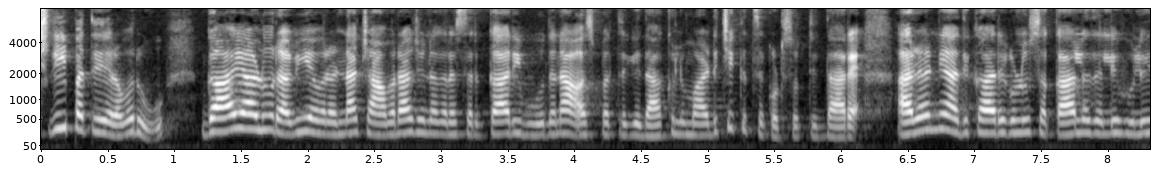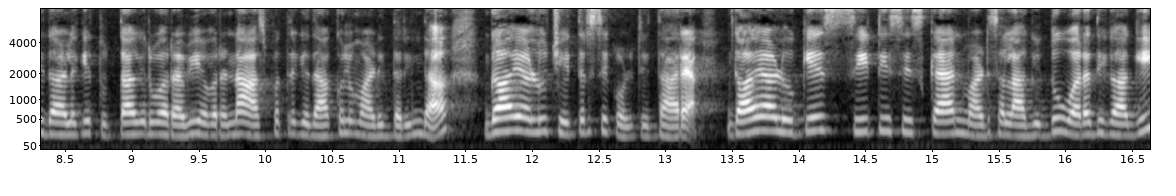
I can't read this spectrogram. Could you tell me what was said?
ಶ್ರೀಪತಿರವರು ಗಾಯಾಳು ರವಿಯವರನ್ನ ಚಾಮರಾಜನಗರ ಸರ್ಕಾರಿ ಬೋಧನಾ ಆಸ್ಪತ್ರೆಗೆ ದಾಖಲು ಮಾಡಿ ಚಿಕಿತ್ಸೆ ಕೊಡಿಸುತ್ತಿದ್ದಾರೆ. ಅರಣ್ಯ ಅಧಿಕಾರಿಗಳು ಸಕಾಲದಲ್ಲಿ ಹುಲಿ ದಾಳಿಗೆ ತುತ್ತಾಗಿರುವ ರವಿಯವರನ್ನ ಆಸ್ಪತ್ರೆಗೆ ದಾಖಲು ಮಾಡಿದ್ದರಿಂದ ಗಾಯಾಳು ಚೇತರಿಸಿಕೊಳ್ಳುತ್ತಿದ್ದಾರೆ ಗಾಯಾಳುಗೆ ಸಿಟಿಸಿ ಸ್ಕ್ಯಾನ್ ಮಾಡಿಸಲಾಗಿದ್ದು, ವರದಿಗಾಗಿ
